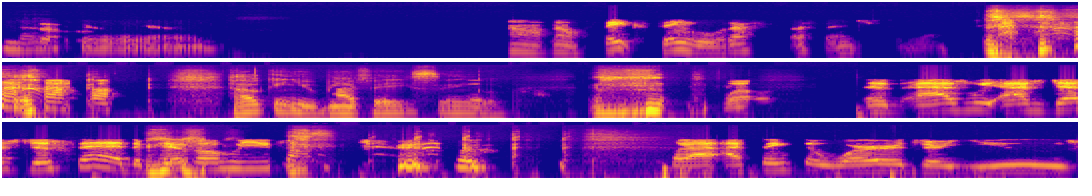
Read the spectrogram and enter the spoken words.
That's really, um, I don't know. Fake single. That's that's an interesting one. How can you be fake single? Well, and as we as Jess just said, depends on who you talk to. but I, I think the words are used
